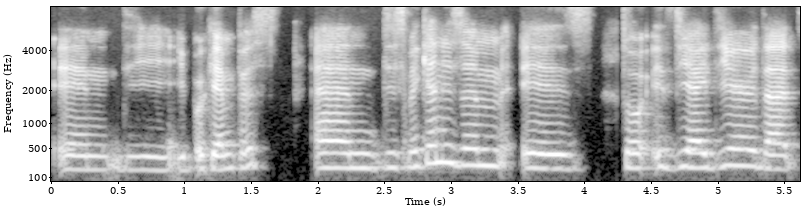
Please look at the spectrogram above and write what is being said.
in the hippocampus. And this mechanism is so it's the idea that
